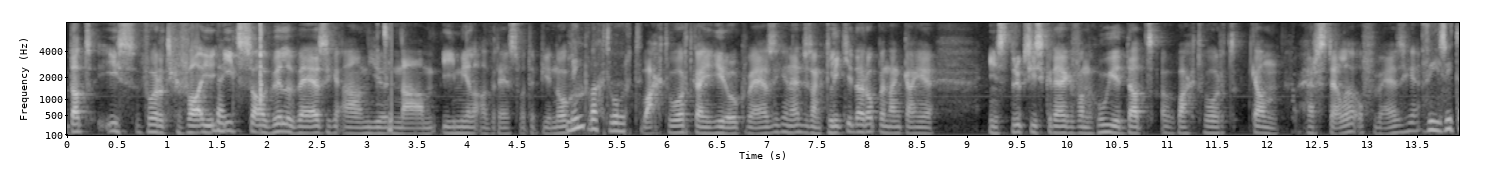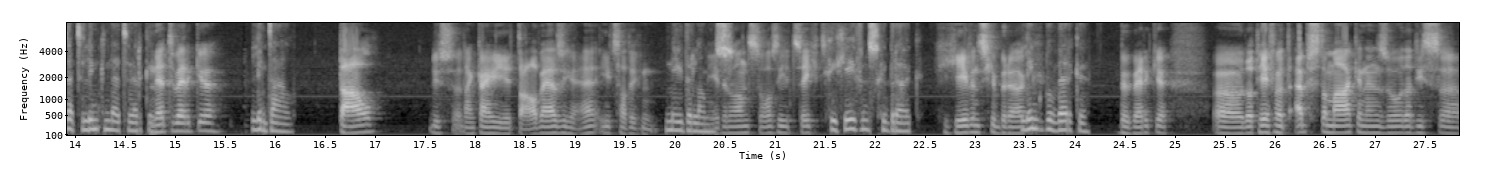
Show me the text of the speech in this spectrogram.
dat is voor het geval je Back. iets zou willen wijzigen aan je naam, e-mailadres. Wat heb je nog? Link wachtwoord. wachtwoord kan je hier ook wijzigen. Hè? Dus dan klik je daarop en dan kan je instructies krijgen van hoe je dat wachtwoord kan herstellen of wijzigen. Visite het linknetwerken. Netwerken, Linktaal. taal. Dus eh, dan kan je je taal wijzigen. Hè? Iets had ik in Nederlands. Nederlands, zoals hij het zegt. Gegevensgebruik. Gegevensgebruik, Link bewerken. bewerken. Eh, dat heeft met apps te maken en zo. Dat, is, eh,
